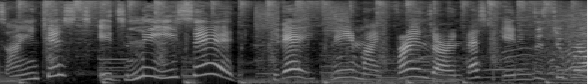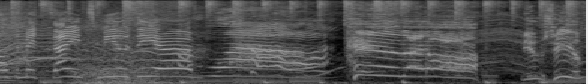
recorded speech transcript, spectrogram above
scientists, it's me, Sid. Today, me and my friends are investigating the Super Ultimate Science Museum. Wow! Here they are, museum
